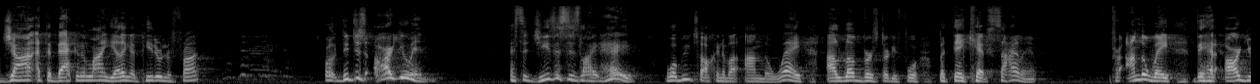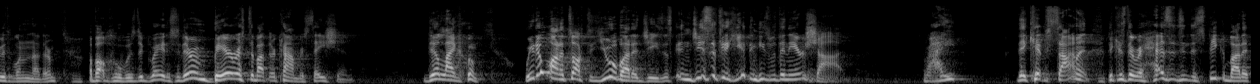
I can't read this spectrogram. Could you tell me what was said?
John at the back of the line yelling at Peter in the front? Or they're just arguing. And so Jesus is like, hey, what were you talking about on the way? I love verse 34, but they kept silent. For on the way, they had argued with one another about who was the greatest. So they're embarrassed about their conversation. They're like, we don't want to talk to you about it, Jesus. And Jesus could hear them, he's within earshot, right? They kept silent because they were hesitant to speak about it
